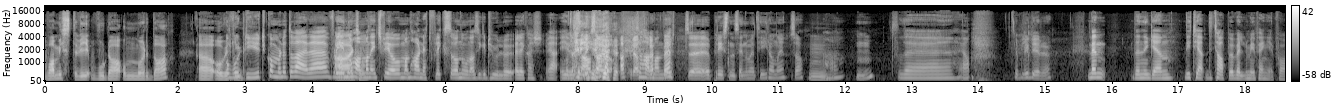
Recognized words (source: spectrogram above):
Hva mister vi, hvor da, og når da? Uh, og Og hvor dyrt kommer det til å være? Fordi ah, nå har man HBO, man har Netflix, og noen har sikkert Hulu, eller kanskje ja, i USA. Netflix Så, akkurat så har man det. eh, prisene sine med ti kroner, så mm. Mm, så det Ja. det blir dyrere. Men den igjen, de, tjener, de taper jo veldig mye penger på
